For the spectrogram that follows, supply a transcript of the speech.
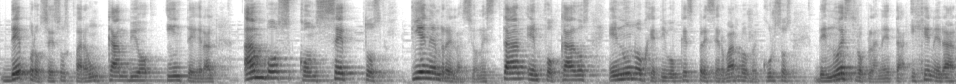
de procesos para un cambio integral. Ambos conceptos tienen relación, están enfocados en un objetivo que es preservar los recursos de nuestro planeta y generar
